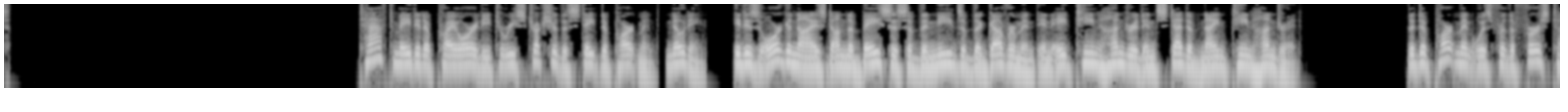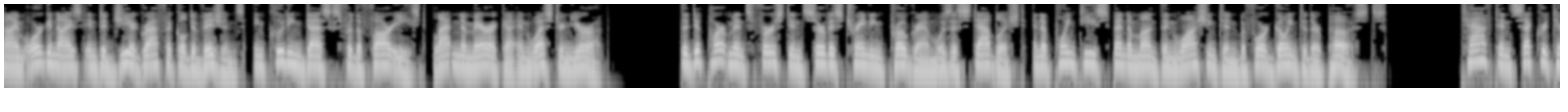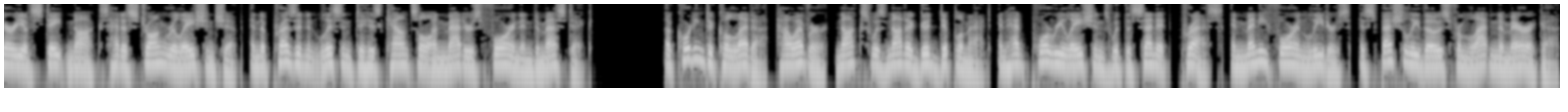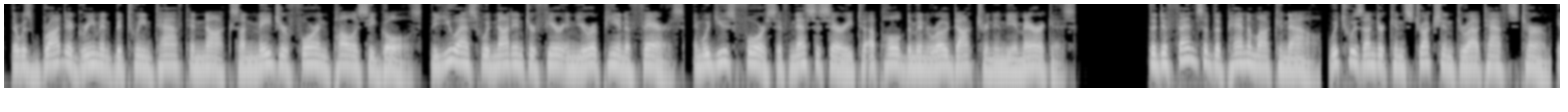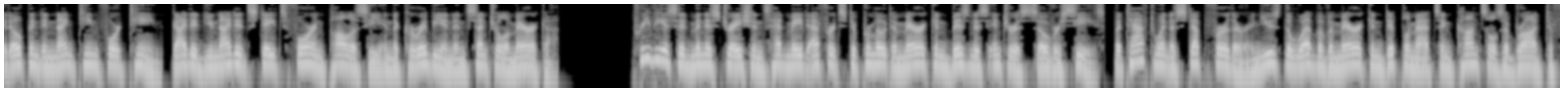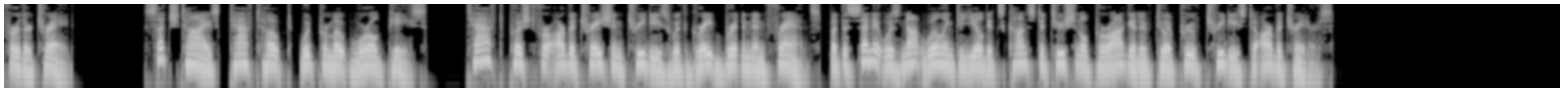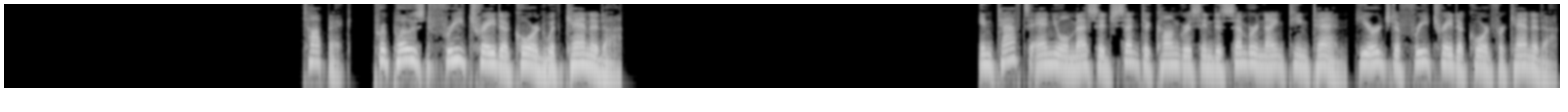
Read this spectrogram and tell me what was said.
Taft made it a priority to restructure the State Department, noting, "...it is organized on the basis of the needs of the government in 1800 instead of 1900." The department was for the first time organized into geographical divisions, including desks for the Far East, Latin America and Western Europe. The department's first in-service training program was established, and appointees spent a month in Washington before going to their posts. Taft and Secretary of State Knox had a strong relationship, and the President listened to his counsel on matters foreign and domestic. According to Coletta, however, Knox was not a good diplomat, and had poor relations with the Senate, press, and many foreign leaders, especially those from Latin America. There was broad agreement between Taft and Knox on major foreign policy goals. The U.S. would not interfere in European affairs, and would use force if necessary to uphold the Monroe Doctrine in the Americas. The defense of the Panama Canal, which was under construction throughout Taft's term it opened in 1914, guided United States foreign policy in the Caribbean and Central America. Previous administrations had made efforts to promote American business interests overseas, but Taft went a step further and used the web of American diplomats and consuls abroad to further trade. Such ties, Taft hoped, would promote world peace. Taft pushed for arbitration treaties with Great Britain and France, but the Senate was not willing to yield its constitutional prerogative to approve treaties to arbitrators. Proposed free trade accord with Canada In Taft's annual message sent to Congress in December 1910, he urged a free trade accord for Canada.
